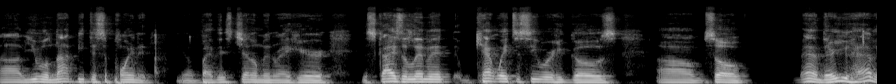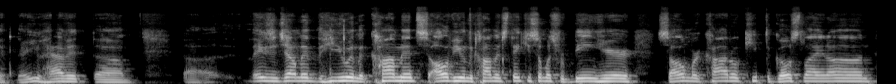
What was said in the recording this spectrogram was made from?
Uh, you will not be disappointed, you know, by this gentleman right here. The sky's the limit. Can't wait to see where he goes. Um, so, man, there you have it. There you have it. Um, uh, ladies and gentlemen, you in the comments, all of you in the comments, thank you so much for being here. Saul Mercado, keep the ghost line on.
